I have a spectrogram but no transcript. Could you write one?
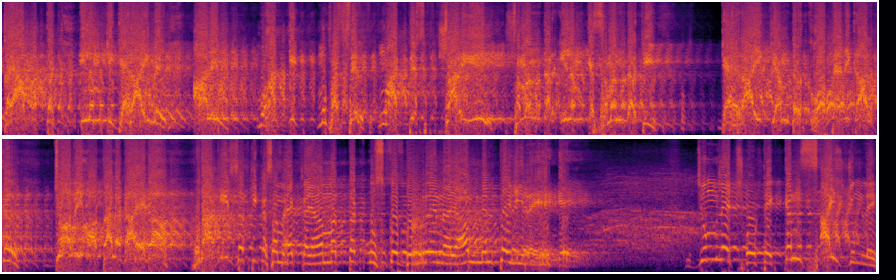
कयामत तक इलम की गहराई में आलिम, मुहक्किक मुफसर मुहदस शारीन, समंदर, इलम के समंदर की गहराई के अंदर गोते निकाल कर जो भी गोता लगाएगा, खुदा की इज़्ज़त की कसम है, कयामत तक उसको दुर्रे नयाब मिलते ही रहेंगे। जुमले छोटे कंसाइज जुमले,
